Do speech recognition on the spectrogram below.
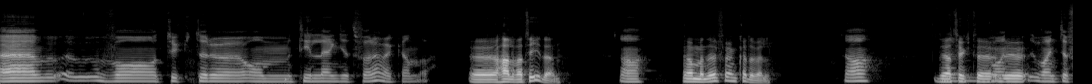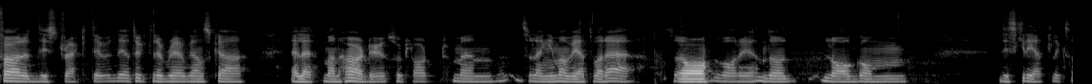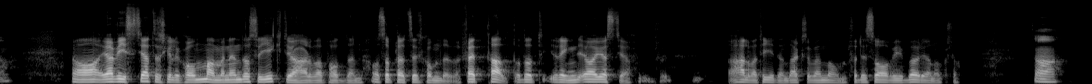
Eh, vad tyckte du om tillägget förra veckan då? Eh, halva tiden? Ja, Ja men det funkade väl. ja. Det jag tyckte, det var, vi, inte- var inte för distractive. Det- Jag tyckte det blev ganska, eller man hörde ju såklart, men så länge man vet vad det är så Ja. var det ändå lagom diskret liksom. ja jag visste ju att det skulle komma men ändå så gick det ju halva podden. Och så plötsligt kom det fett halt och då ringde, ja just det, halva tiden, dags att vända om. För det sa vi i början också. Ja,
